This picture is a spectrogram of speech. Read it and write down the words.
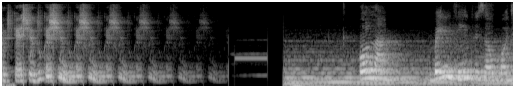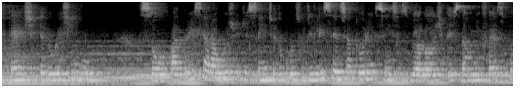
podcast Educa Xingu. Olá, bem-vindos ao podcast Educa Xingu. Sou Patrícia Araújo, discente do curso de Licenciatura em Ciências Biológicas da Unifespa,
